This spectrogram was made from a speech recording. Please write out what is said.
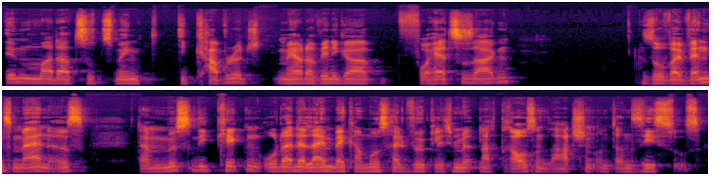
immer dazu zwingt, die Coverage mehr oder weniger vorherzusagen. So, weil wenn es Man ist, dann müssen die kicken oder der Linebacker muss halt wirklich mit nach draußen latschen und dann siehst du es.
